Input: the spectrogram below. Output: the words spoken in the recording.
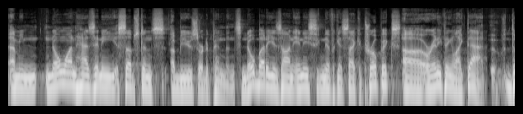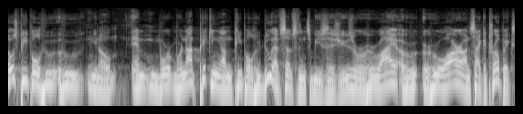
I mean, no one has any substance abuse or dependence. Nobody is on any significant psychotropics uh, or anything like that. Those people who who you know. And we're, we're not picking on people who do have substance abuse issues or who I or, or who are on psychotropics,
